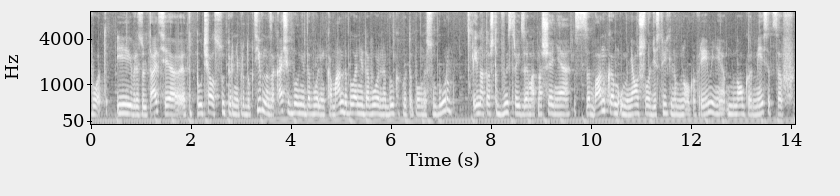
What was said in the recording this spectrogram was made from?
Вот. И в результате это получалось супер непродуктивно, заказчик был недоволен, недоволен, команда была недовольна, был какой-то полный сумбур. И на то, чтобы выстроить взаимоотношения с банком, у меня ушло действительно много времени, много месяцев.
